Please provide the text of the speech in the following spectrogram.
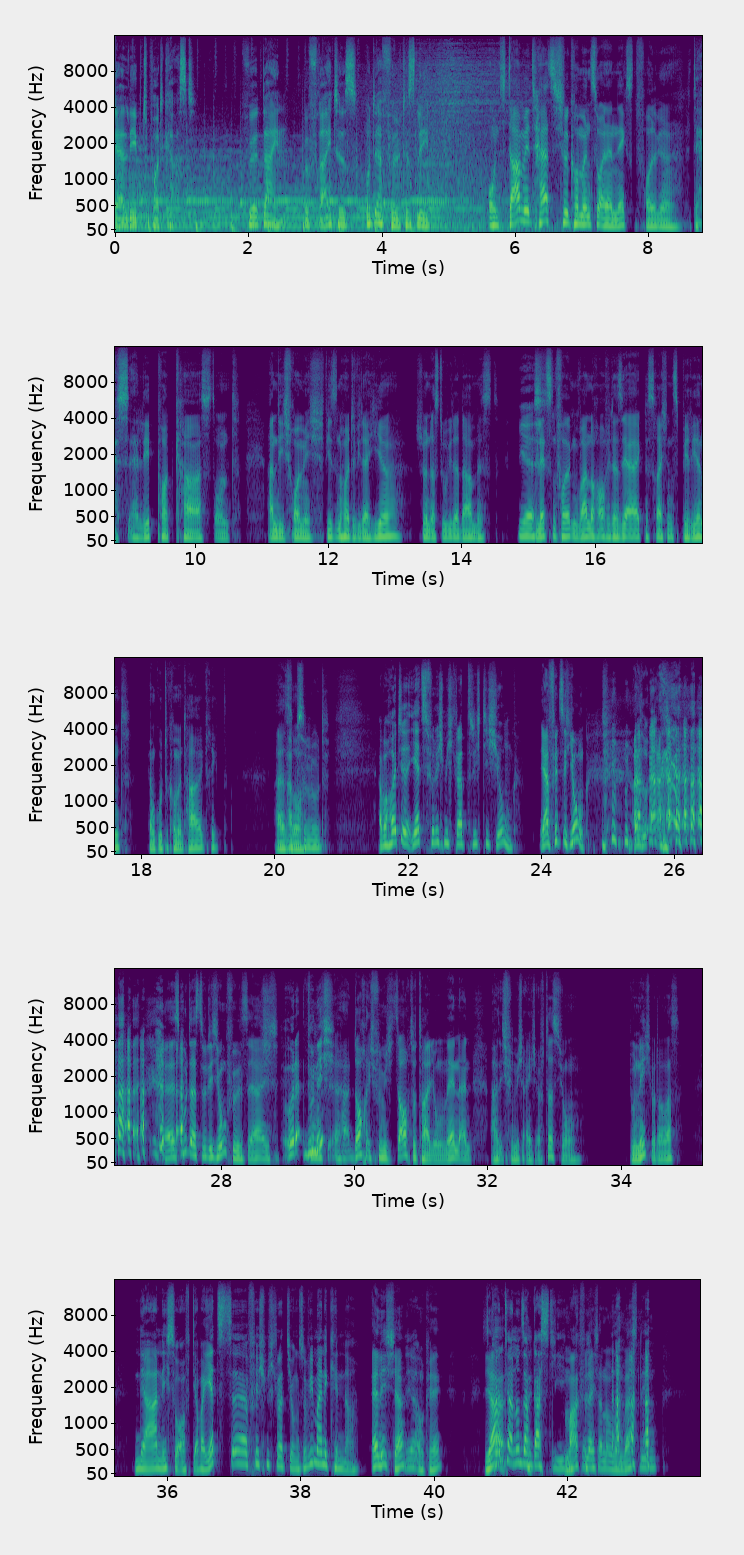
Erlebt Podcast. Für dein befreites und erfülltes Leben. Und damit herzlich willkommen zu einer nächsten Folge des Erlebt Podcast. Und Andi, ich freue mich. Wir sind heute wieder hier. Schön, dass du wieder da bist. Yes. Die letzten Folgen waren doch auch wieder sehr ereignisreich und inspirierend. Wir haben gute Kommentare gekriegt. Also, Absolut. Aber heute, jetzt fühle ich mich gerade richtig jung. Ja, fühlt sich jung. Also, ja, ist gut, dass du dich jung fühlst. Ja, ich Oder? Du nicht? Mich, äh, doch, ich fühle mich jetzt auch total jung. Nein, nein. Also, ich fühle mich eigentlich öfters jung. Du nicht, oder was? Ja, nicht so oft. Aber jetzt äh, fühle ich mich gerade jung, so wie meine Kinder. Ehrlich, ja? Ja. Okay. Ja, Könnte an unserem Gast liegen. mag vielleicht an unserem Gast liegen.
